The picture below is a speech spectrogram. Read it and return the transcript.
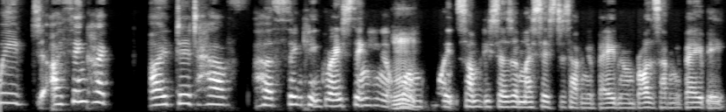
we I think I I did have her thinking, Grace thinking at Mm. one point. Somebody says, "Oh, my sister's having a baby, my brother's having a baby."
